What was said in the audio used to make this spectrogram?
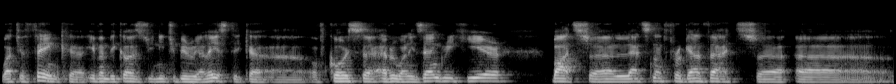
what you think, uh, even because you need to be realistic. of course, everyone is angry here. But uh, let's not forget that uh, uh,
